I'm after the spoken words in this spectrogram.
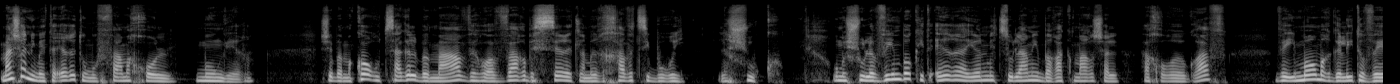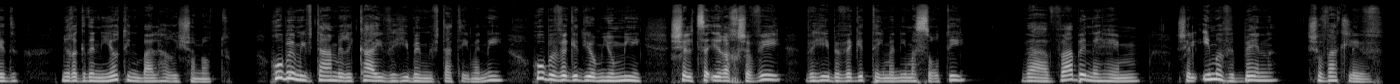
מה שאני מתארת הוא מופע מחול, מונגר, שבמקור הוצג על במה והועבר בסרט למרחב הציבורי, לשוק, ומשולבים בו קטעי ראיון מצולם עם ברק מרשל, הכוריאוגרף, ועימו מרגלית עובד, מרקדניות ענבל הראשונות. הוא במבטא אמריקאי והיא במבטא תימני, הוא בבגד יומיומי של צעיר עכשווי, והיא בבגד תימני מסורתי, והאהבה ביניהם של אימא ובן שובת לב.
